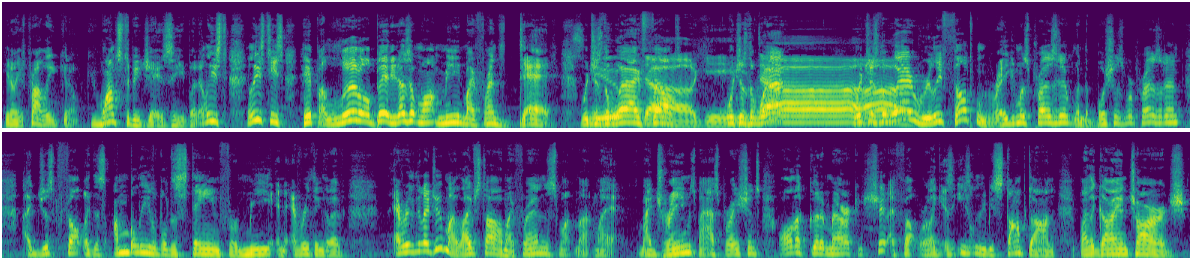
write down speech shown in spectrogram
you know, he's probably you know he wants to be Jay Z, but least at least he's hip a little bit. He doesn't want me and my friends dead, which is the way I felt. Which is the way, I, which is the way I really felt when Reagan was president, when the Bushes were president. I just felt like this unbelievable disdain for me and everything that I've, everything that I do, my lifestyle, my friends, my my my, my dreams, my aspirations, all that good American shit. I felt were like as easily to be stomped on by the guy in charge.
